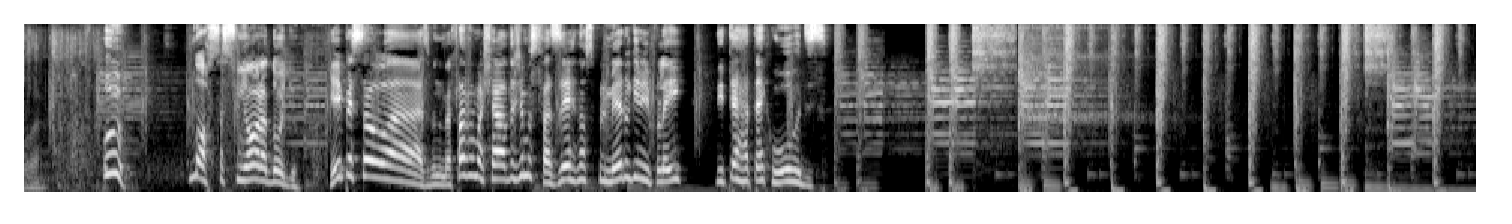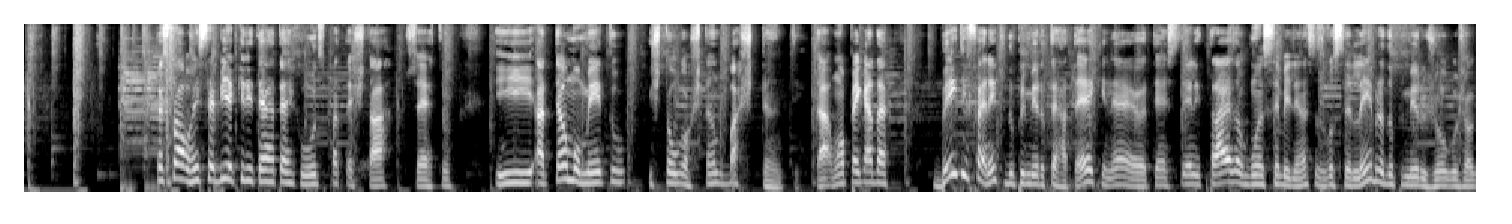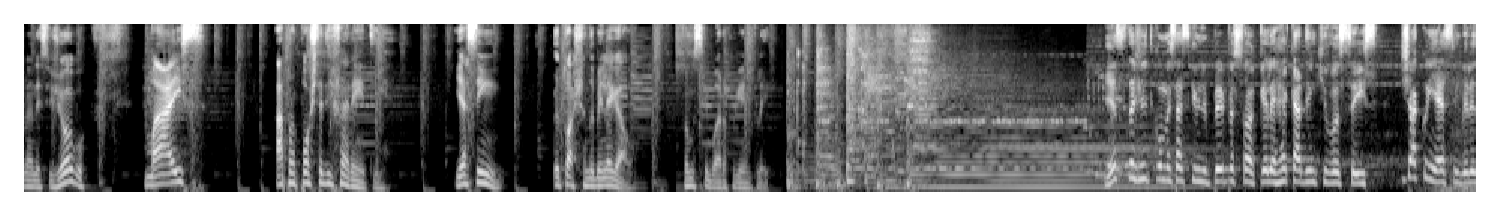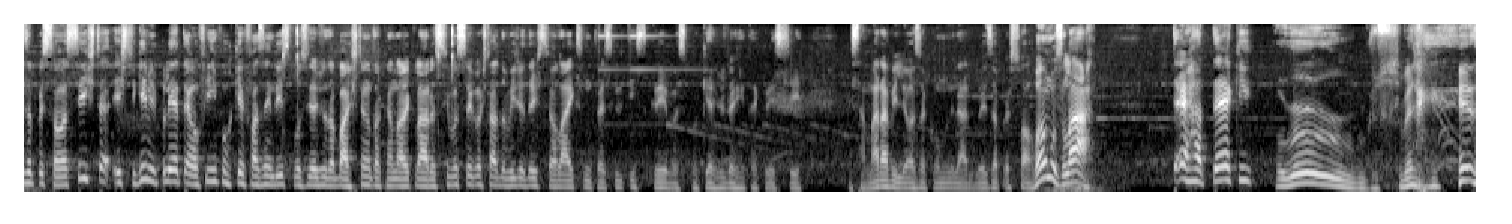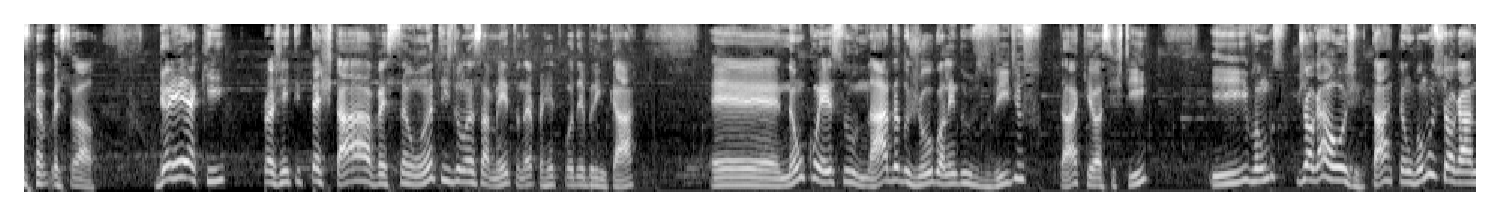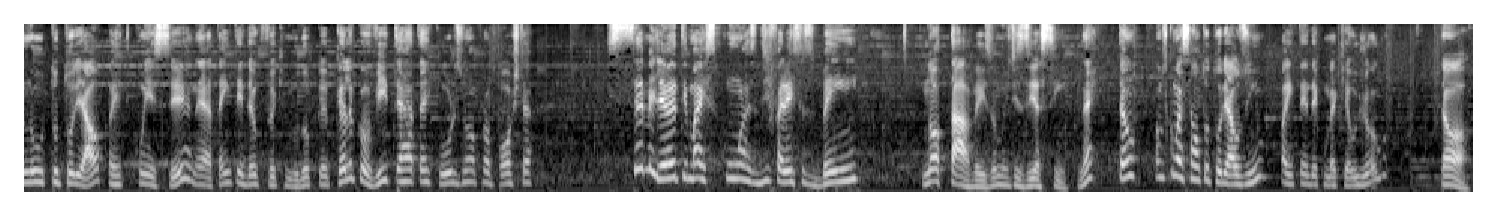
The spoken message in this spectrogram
Boa. Uh! Nossa senhora, doido! E aí, pessoas? Meu nome é Flávio Machado. Vamos fazer nosso primeiro gameplay de Terra Tech Worlds. Pessoal, recebi aqui de Terra Tech Worlds para testar, certo? E até o momento estou gostando bastante, tá? Uma pegada bem diferente do primeiro Terratec, né? Ele traz algumas semelhanças. Você lembra do primeiro jogo jogando esse jogo? Mas a proposta é diferente. E assim, eu tô achando bem legal. Vamos embora pro gameplay. E antes da gente começar esse gameplay, pessoal, aquele recadinho que vocês já conhecem, beleza, pessoal? Assista este gameplay até o fim, porque fazendo isso você ajuda bastante ao canal. E claro, se você gostar do vídeo, deixe seu like, se não está inscrito, inscreva-se, porque ajuda a gente a crescer essa maravilhosa comunidade, beleza, pessoal? Vamos lá! Terra Tech beleza, pessoal? Ganhei aqui pra gente testar a versão antes do lançamento, né? Pra gente poder brincar. É, não conheço nada do jogo, além dos vídeos, tá? Que eu assisti. E vamos jogar hoje, tá? Então vamos jogar no tutorial pra gente conhecer, né? Até entender o que foi que mudou. Porque pelo que eu vi, Terra Tech Worlds é uma proposta semelhante, mas com as diferenças bem notáveis, vamos dizer assim, né? Então, vamos começar um tutorialzinho para entender como é que é o jogo. Então, ó,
